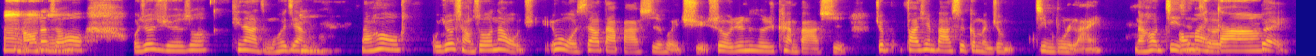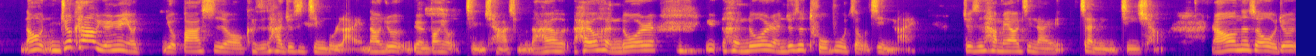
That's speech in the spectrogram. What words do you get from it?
嗯，然后那时候我就觉得说，天哪，怎么会这样？嗯、然后我就想说，那我因为我是要搭巴士回去，所以我就那时候去看巴士，就发现巴士根本就进不来，然后计程车、Oh 对。然后你就看到远远有有巴士哦，可是他就是进不来。然后就远方有警察什么的，还有还有很多人，嗯、很多人就是徒步走进来，就是他们要进来占领机场。然后那时候我就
